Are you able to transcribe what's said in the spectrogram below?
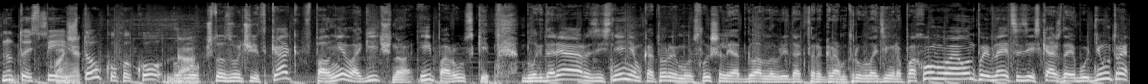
Ну, то есть пей Склонять- что? Кока-колу. Да. Что звучит как, вполне логично и по-русски. Благодаря разъяснениям, которые мы услышали от главного редактора «Грамотру» Владимира Пахомова, он появляется здесь каждое буднее утро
